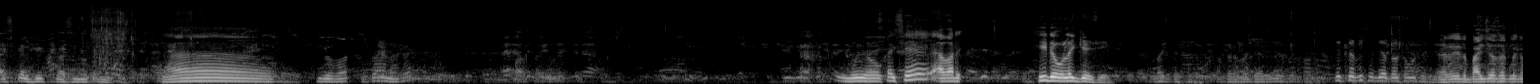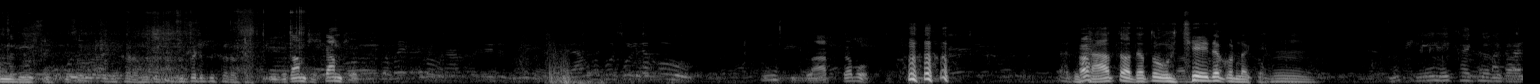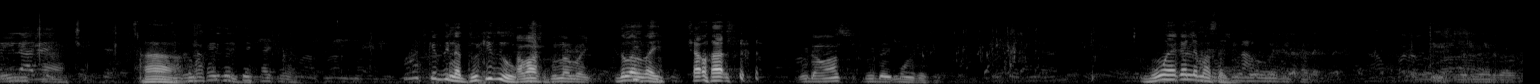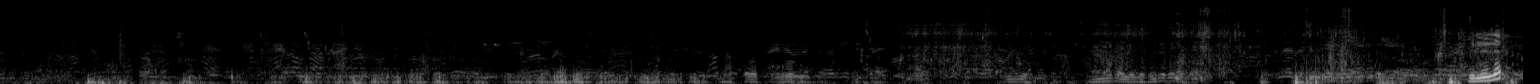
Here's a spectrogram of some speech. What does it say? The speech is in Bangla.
আজকাল হিট হ্যাঁ। না রে? মুই হকাইছে আবার হিডও লেগ গেছে। আরে এটা বাইজা থাকলে কেমনে কাম শেষ কাম শেষ। লাভ তা তো তো উঠছে এটা কোন নাকি হ্যাঁ। আজকে দিন না তুই কিছু সাবাস দুলাল ভাই। দুলাল ভাই সাবাস। দুইটা মাছ দুইটাই মরে গেছে মু একালে মাছ আছে। Dililit.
